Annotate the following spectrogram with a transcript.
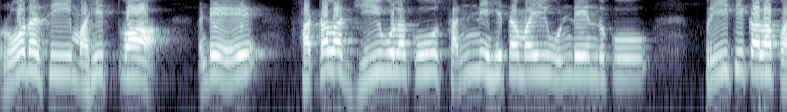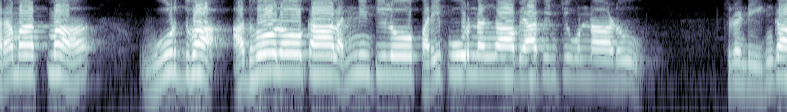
రోదసి మహిత్వ. అంటే సకల జీవులకు సన్నిహితమై ఉండేందుకు ప్రీతికల పరమాత్మ ఊర్ధ్వ అధోలోకాలన్నింటిలో పరిపూర్ణంగా వ్యాపించి ఉన్నాడు. చూడండి ఇంకా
